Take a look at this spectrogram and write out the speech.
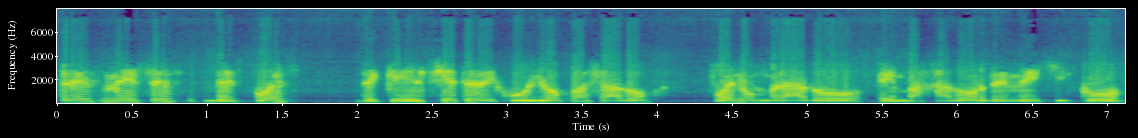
tres meses después de que el 7 de julio pasado fue nombrado embajador de México,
